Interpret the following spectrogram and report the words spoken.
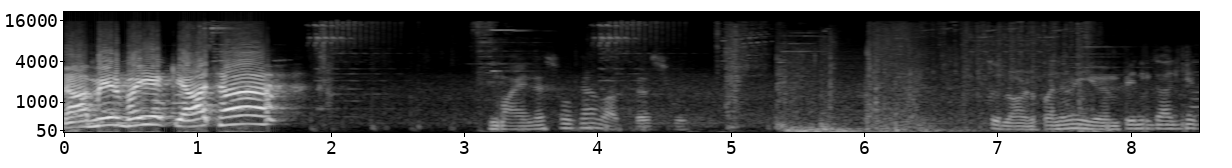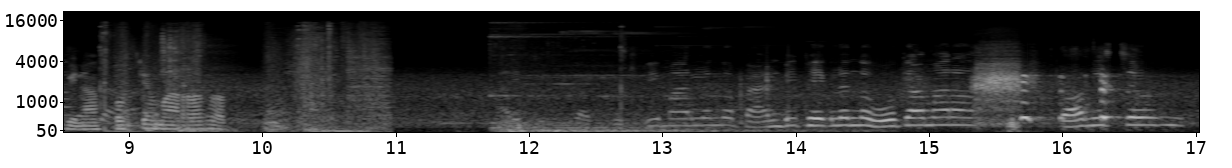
नामिर भाई ये क्या था? माइनस हो गया वापस वो। तो लौटपन में यूएमपी निकाल के बिना स्कोप के मार रहा था? कुछ भी मार लेंगे पैन भी फेंक लेंगे वो क्या मारा?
